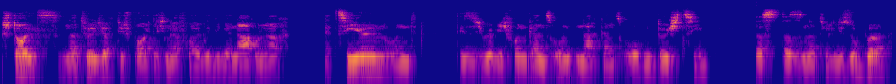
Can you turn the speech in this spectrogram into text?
stolz natürlich auf die sportlichen Erfolge, die wir nach und nach erzielen und die sich wirklich von ganz unten nach ganz oben durchziehen. Das, das ist natürlich super.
